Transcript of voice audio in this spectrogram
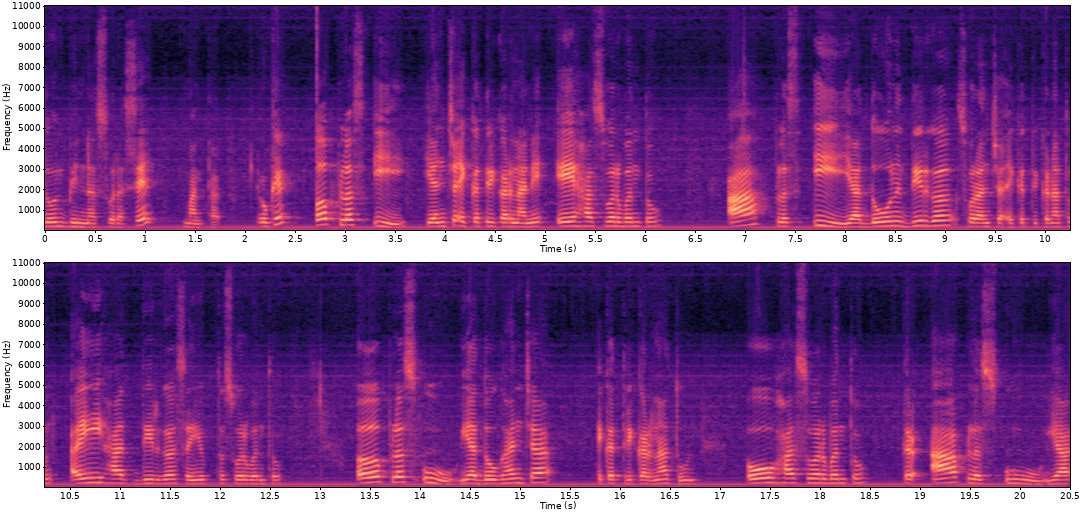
दोन भिन्न स्वर असे म्हणतात. ओके? अ प्लस ई यांच्या एकत्रीकरणाने ए हा स्वर बनतो. आ प्लस ई या दोन दीर्घ स्वरांच्या एकत्रीकरणातून ऐ हा दीर्घ संयुक्त स्वर बनतो. अ प्लस उ या दोघांच्या एकत्रीकरणातून ओ हा स्वर बनतो. तर आ प्लस उ या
